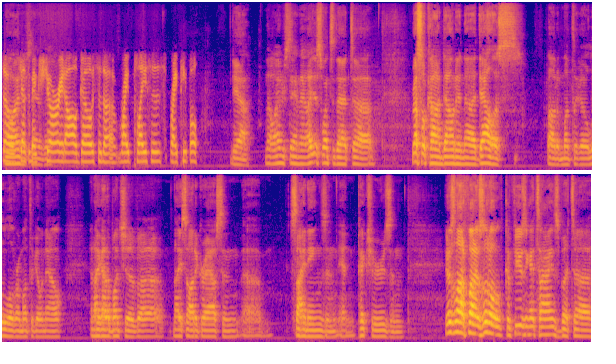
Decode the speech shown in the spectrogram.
So No, just to make sure it all goes to the right places, right people. Yeah. No, I understand that. I just went to that uh, WrestleCon down in uh, Dallas about a month ago, a little over a month ago now, and I got a bunch of uh, nice autographs and um, signings and, and pictures, and it was a lot of fun. It was a little confusing at times, but uh,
